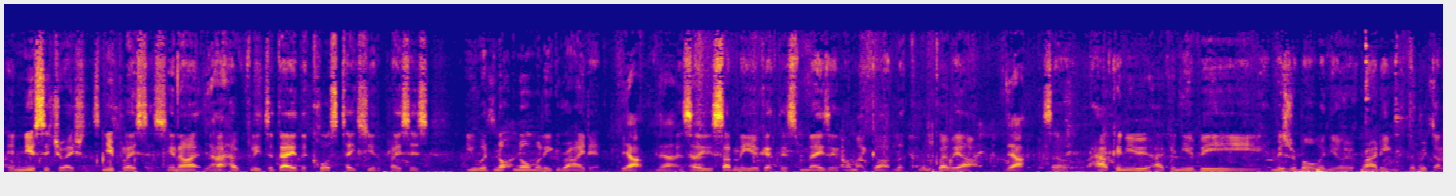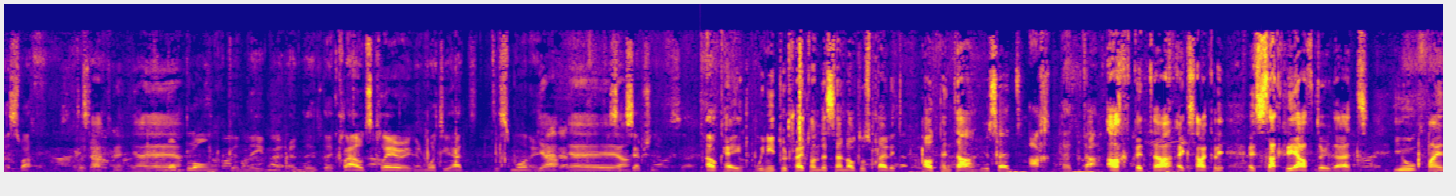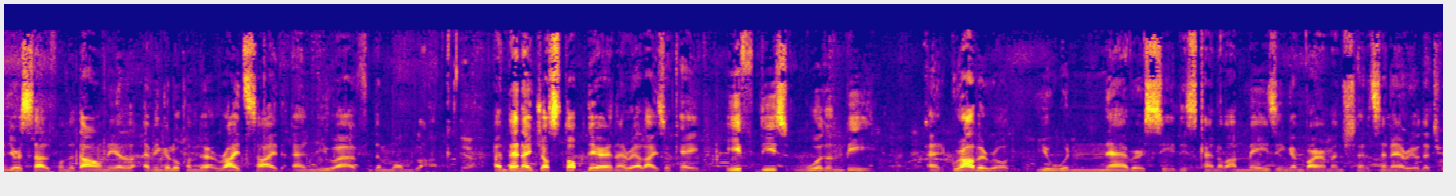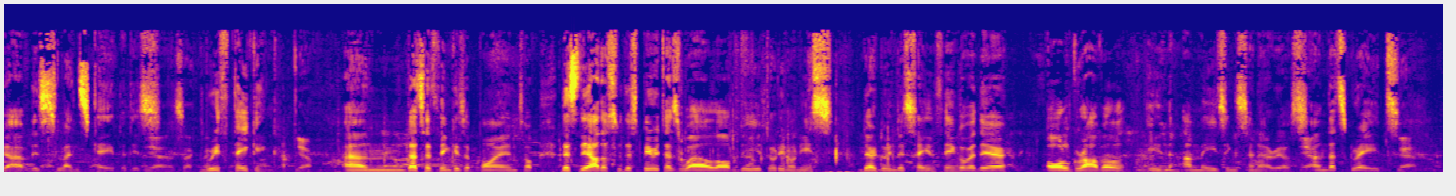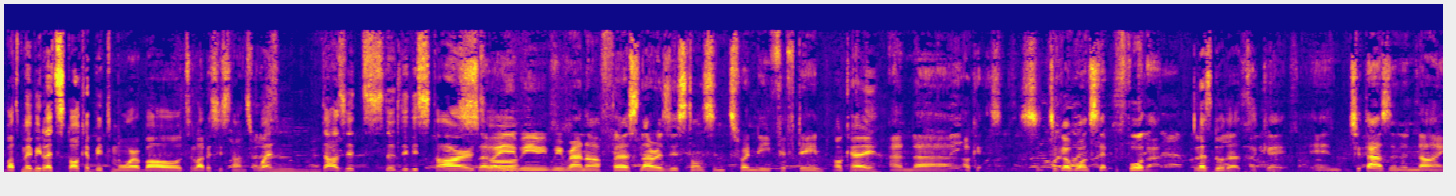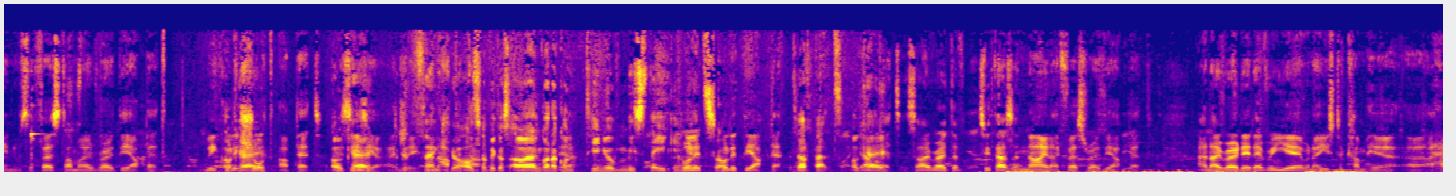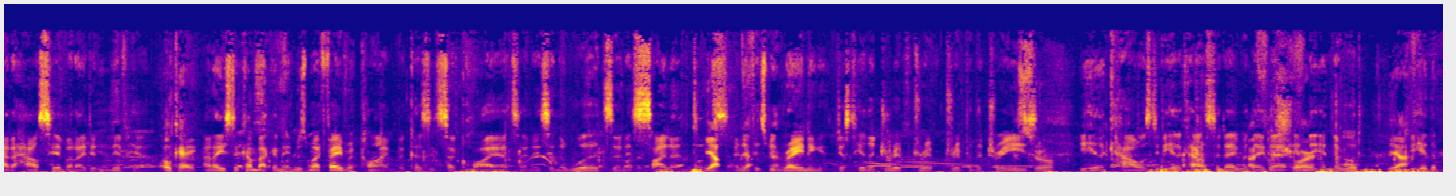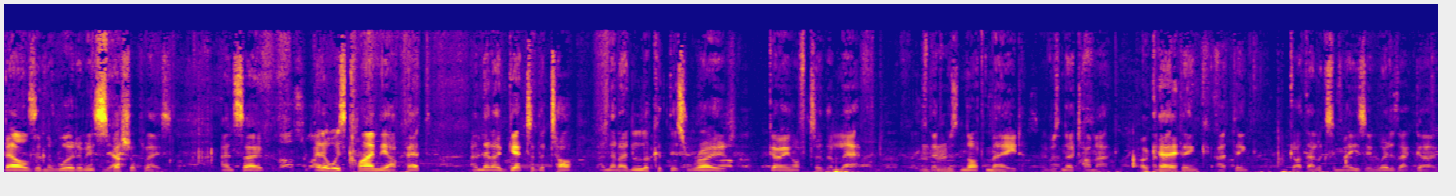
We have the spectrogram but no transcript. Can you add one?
in new situations, new places. You know, I, Yeah. I hopefully today the course takes you to places you would not normally ride in, Yeah, yeah. and so yeah. you suddenly you get this amazing. Oh my God! Look, look where we are. yeah. So how can you how can you be miserable when you're riding the Route de la Soif? Today? Exactly. Yeah, yeah, yeah. Mont Blanc and the and the, the clouds clearing and what you had this morning. Yeah, yeah, yeah, It's yeah. exceptional. So. Okay, we need to try to understand how to spell it. Alpenta, you said? Arpeta. Arpeta, exactly. Exactly after that, you find yourself on the downhill, having a look on the right side, and you have the Mont Blanc. Yeah. And then I just stopped there and I realized, okay, if this wouldn't be a gravel road, you would never see this kind of amazing environment scenario that you have, this landscape that is Yeah, exactly. breathtaking. Yeah. and that's I think is a point of that's the other the spirit as well of the Torino Nice. They're doing the same thing over there, all gravel in amazing scenarios, Yeah. and that's great. Yeah. But maybe let's talk a bit more about La Resistance. When does it? Did it start? So we, we, we ran our first La Resistance in 2015. okay, And uh, okay, so to go one step before that, let's do that. okay, in 2009 was the first time I rode the Arpet. We call Okay. it short Arpet. It's Okay, easier actually. Thank you. Also, because uh, I'm gonna Yeah. continue mistaking call it. it so. call it the. Darpet. The Okay. Arpet. So I rode the 2009. I first rode the Arpet, and I rode it every year when I used to come here. Uh, I had a house here, but I didn't live here. Okay. And I used to come back, and it was my favorite climb because it's so quiet and it's in the woods and it's silent. Yeah, And yeah, if it's been yeah. raining, you just hear the drip, drip, drip of the trees. true. You hear the cows. Did you hear the cows today? Were Uh, they for there sure. in, the, in the wood? Yeah. You hear the bells in the wood. I mean, it's a Yeah. special place. And so I'd always climb the Arpet, and then I'd get to the top, and then I'd look at this road going off to the left that was not made. There was no tarmac. And Mm-hmm. Okay. I think, I think, God, that looks amazing. Where does that go?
